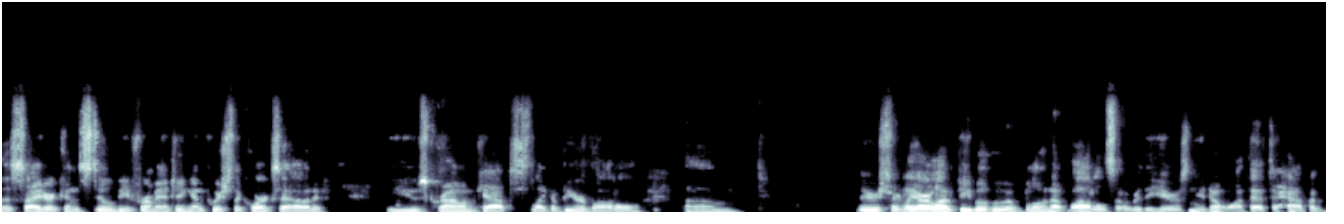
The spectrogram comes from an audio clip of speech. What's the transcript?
the cider can still be fermenting and push the corks out. If you use crown caps like a beer bottle, um, there certainly are a lot of people who have blown up bottles over the years, and you don't want that to happen.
